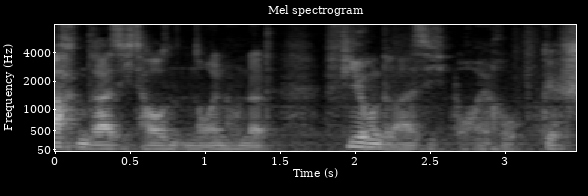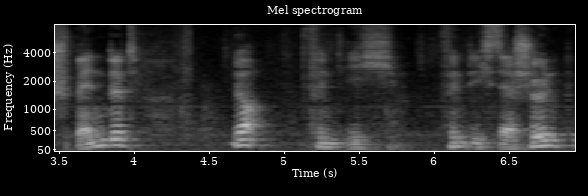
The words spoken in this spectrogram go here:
38.934 Euro gespendet. Ja, finde ich, find ich sehr schön.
